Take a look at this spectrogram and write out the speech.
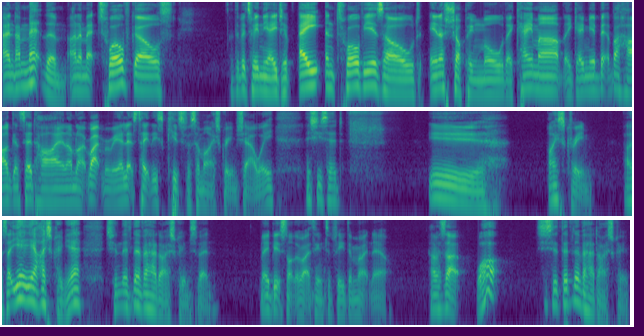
And I met them, and I met 12 girls between the age of 8 and 12 years old in a shopping mall. They came up, they gave me a bit of a hug and said hi. And I'm like, right, Maria, let's take these kids for some ice cream, shall we? And she said, yeah, ice cream. I was like, yeah, yeah, ice cream, yeah. She said, they've never had ice cream, Sven. Maybe it's not the right thing to feed them right now. I was like, what? She said, they've never had ice cream.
